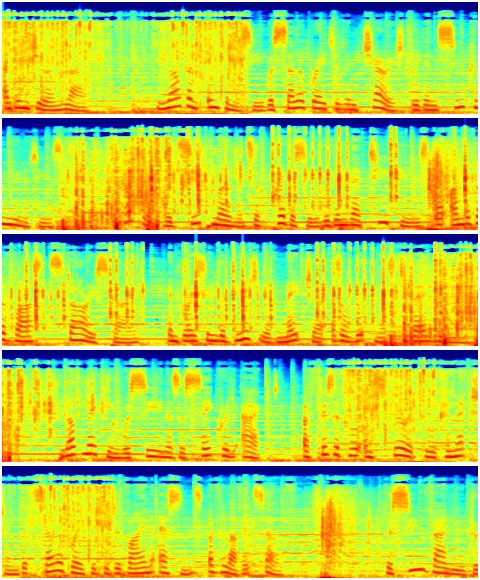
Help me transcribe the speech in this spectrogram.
and enduring love. Love and intimacy were celebrated and cherished within Sioux communities. Couples would seek moments of privacy within their teepees or under the vast starry sky, embracing the beauty of nature as a witness to their union. Lovemaking was seen as a sacred act, a physical and spiritual connection that celebrated the divine essence of love itself. The Sioux valued the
